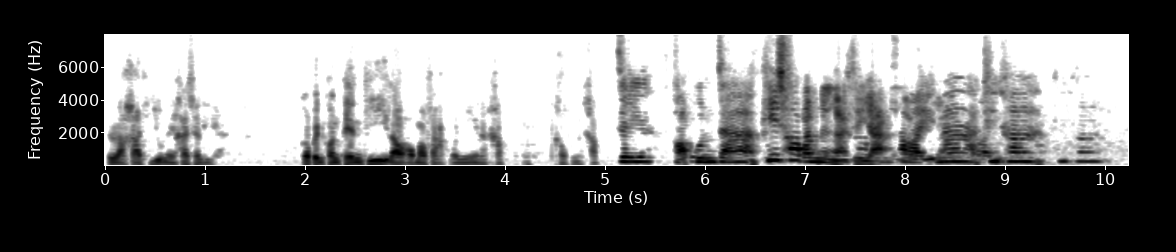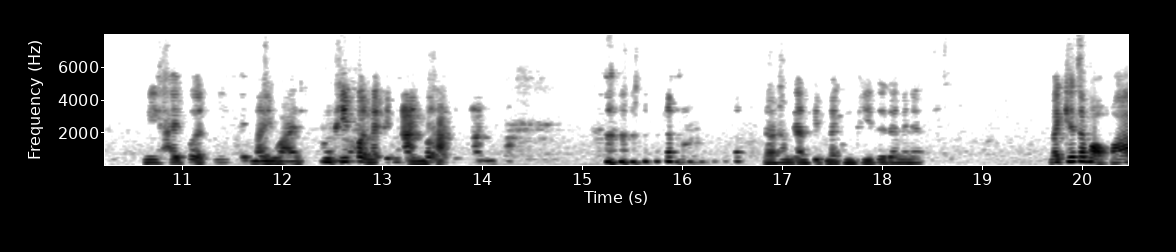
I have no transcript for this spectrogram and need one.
เป็นราคาที่อยู่ในค่าเฉลี่ย ก็เป็นคอนเทนต์ที่เราเอามาฝากวันนี้นะครับขอบคุณครับ เจยะขอบคุณจ้า พี่ชอบอันหนึ่งอะเจยะสไลด์หน้าที่ห้าที่ห้ามีใครเปิดไม่ไว้คุณพีทเปิดไม่ปิดอันค่ะเราทำการปิดไมค์คุณพีทเลยได้ไหมเนี่ยไม่แค่จะบอกว่า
